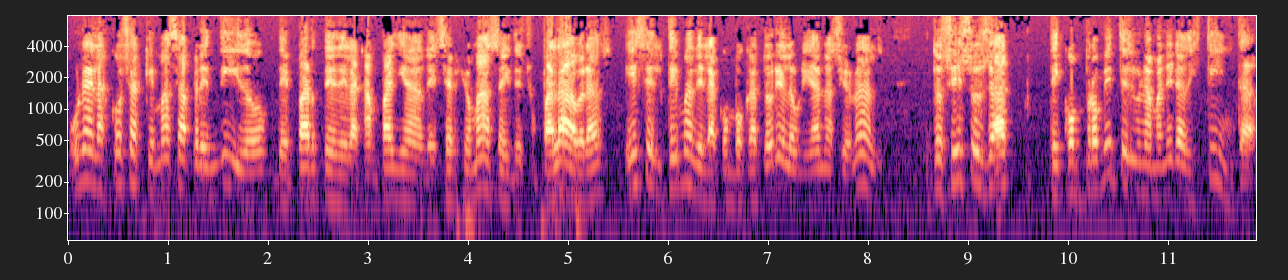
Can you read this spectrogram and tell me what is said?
una de las cosas que más ha aprendido de parte de la campaña de Sergio Massa y de sus palabras es el tema de la convocatoria a la unidad nacional. Entonces eso ya te compromete de una manera distinta,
